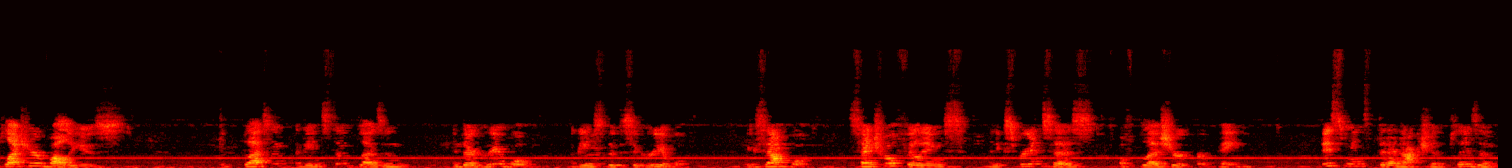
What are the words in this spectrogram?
Pleasure values the pleasant against the unpleasant, and the agreeable against the disagreeable. Example sensual feelings and experiences of pleasure or pain. This means that an action pleasant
